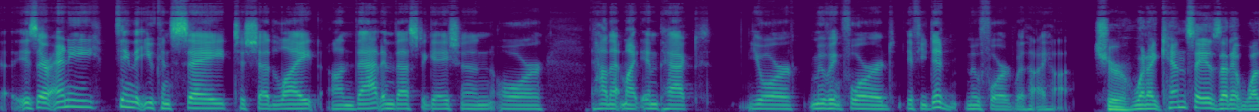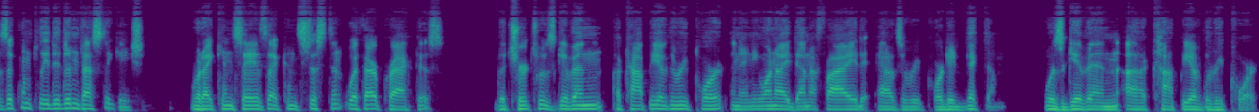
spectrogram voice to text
Uh, is there anything that you can say to shed light on that investigation or how that might impact your moving forward if you did move forward with IHOP? Sure. What I can say is that it was a completed investigation. What I can say is that consistent with our practice, the church was given a copy of the report and anyone identified as a reported victim was given a copy of the report.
